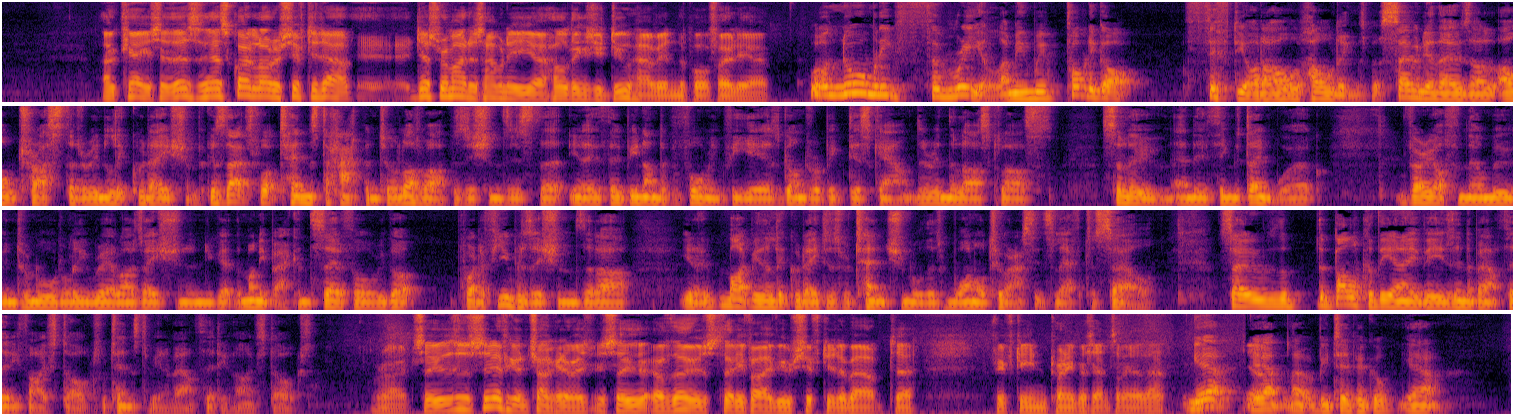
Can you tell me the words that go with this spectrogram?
Okay, so there's there's quite a lot of shifted out. Uh, Just remind us how many uh, holdings you do have in the portfolio. Well, normally for real, I mean, we've probably got 50 odd old holdings, but so many of those are old trusts that are in liquidation because that's what tends to happen to a lot of our positions is that, you know, if they've been underperforming for years, gone to a big discount, they're in the last class saloon, and if things don't work, very often they'll move into an orderly realization and you get the money back. And therefore, we've got quite a few positions that are, you know, might be the liquidator's retention or there's one or two assets left to sell. So the, the bulk of the NAV is in about 35 stocks, or tends to be in about 35 stocks. Right, so there's a significant chunk. Anyway, so of those 35, you've shifted about uh, 15, 20%, something like that. Yeah, yeah, that would be typical. Yeah.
